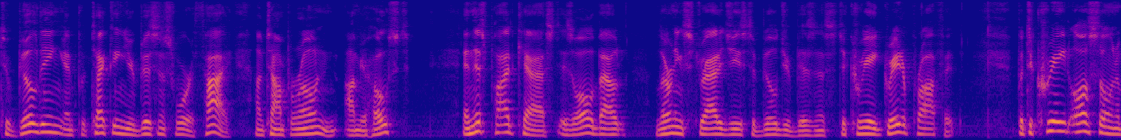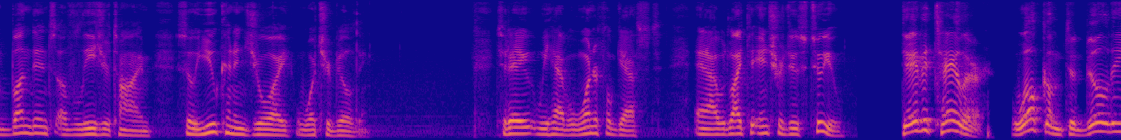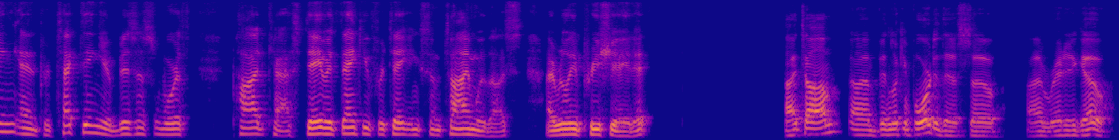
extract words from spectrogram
to Building and Protecting Your Business Worth. Hi, I'm Tom Perrone, and I'm your host. And this podcast is all about learning strategies to build your business, to create greater profit, but to create also an abundance of leisure time so you can enjoy what you're building. Today we have a wonderful guest, and I would like to introduce to you David Taylor. Welcome to Building and Protecting Your Business Worth podcast. David, thank you for taking some time with us. I really appreciate it. Hi, Tom. I've been looking forward to this, so I'm ready to go.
